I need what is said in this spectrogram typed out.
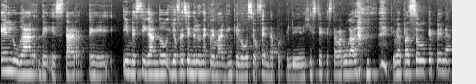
en lugar de estar eh, investigando y ofreciéndole una crema a alguien que luego se ofenda porque le dijiste que estaba arrugada, que me pasó, qué pena,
